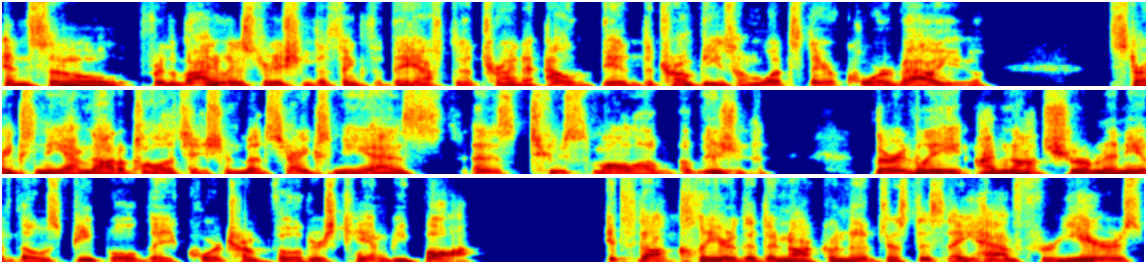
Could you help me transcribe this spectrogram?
And so, for the Biden administration to think that they have to try to outbid the Trumpies on what's their core value strikes me, I'm not a politician, but strikes me as, as too small a, a vision. Thirdly, I'm not sure many of those people, the core Trump voters, can be bought. It's not clear that they're not going to, just as they have for years,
